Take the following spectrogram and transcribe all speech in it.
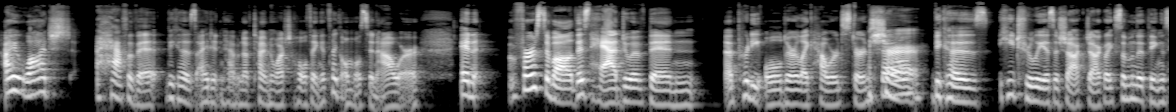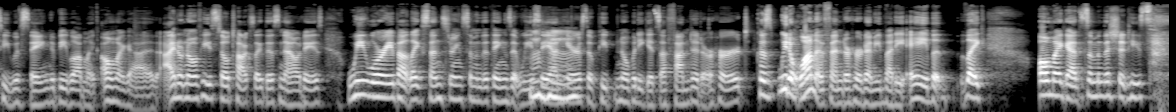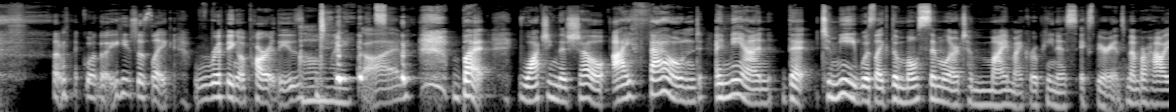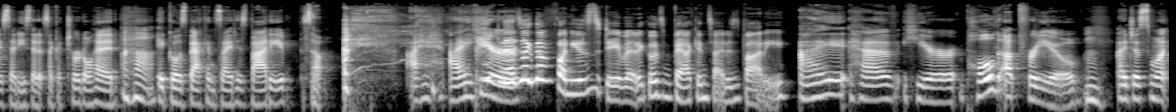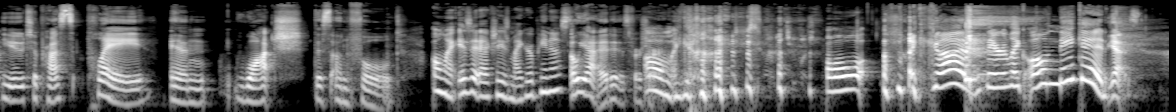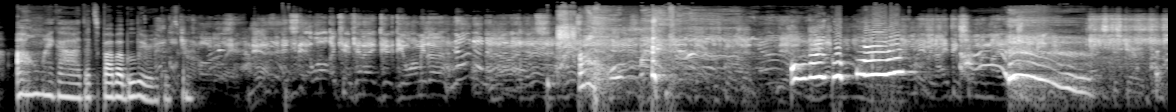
I watched half of it because I didn't have enough time to watch the whole thing. It's like almost an hour. And first of all, this had to have been a pretty older, like Howard Stern show. Sure. Because he truly is a shock jock. Like some of the things he was saying to people, I'm like, oh my God. I don't know if he still talks like this nowadays. We worry about like censoring some of the things that we say on Mhm. here so people nobody gets offended or hurt. Because we don't want to offend or hurt anybody, A, but like, oh my God, some of the shit he's I'm like, well, the, he's just like ripping apart these Oh my God. but watching this show, I found a man that to me was like the most similar to my micro penis experience. Remember how I said he said it's like a turtle head? Uh huh. It goes back inside his body. So I I hear That's like the funniest statement. It goes back inside his body. I have here pulled up for you. Mm. I just want you to press play and watch this unfold. Oh my, is it actually his micro penis? Oh yeah, it is for sure. Oh my god. oh, my god. They're like all naked. yes. Oh my god, that's Baba Booey right there. Totally. Oh, my I think someone might. That's the scary part.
